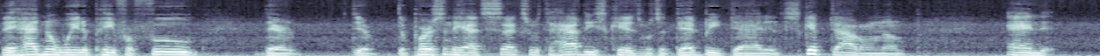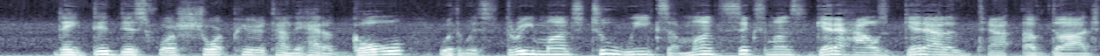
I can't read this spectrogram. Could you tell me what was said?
they had no way to pay for food. Their, their, the person they had sex with to have these kids was a deadbeat dad and skipped out on them. And they did this for a short period of time. They had a goal, whether it was three months, two weeks, a month, six months, get a house, get out of ta- of Dodge,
